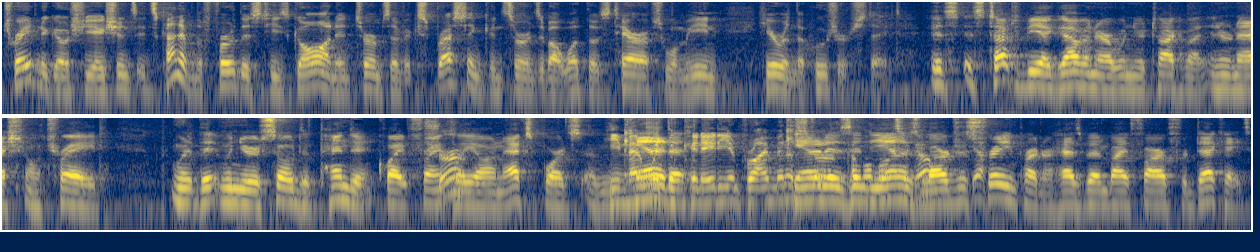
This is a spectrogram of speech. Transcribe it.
trade negotiations, it's kind of the furthest he's gone in terms of expressing concerns about what those tariffs will mean here in the Hoosier state. It's, it's tough to be a governor when you're talking about international trade. When, when you're so dependent, quite frankly, sure. on exports. I mean, he Canada, met with the Canadian Prime Minister. Canada is Indiana's largest yeah. trading partner, has been by far for decades.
